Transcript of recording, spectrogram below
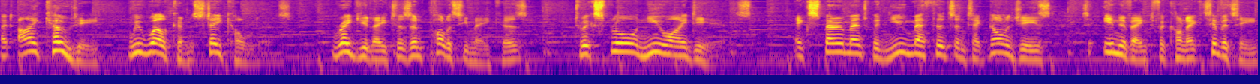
At iCODI, we welcome stakeholders, regulators and policymakers to explore new ideas, experiment with new methods and technologies to innovate for connectivity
